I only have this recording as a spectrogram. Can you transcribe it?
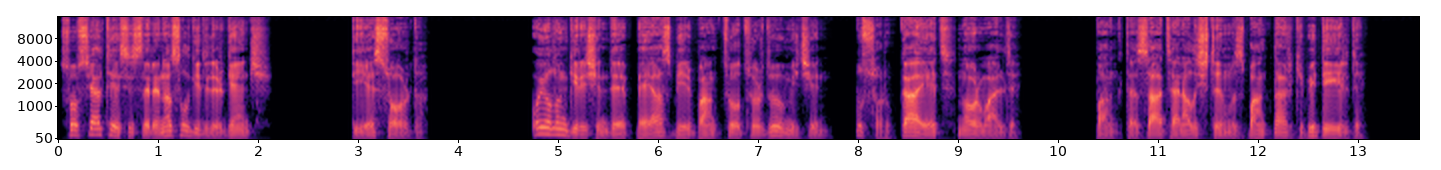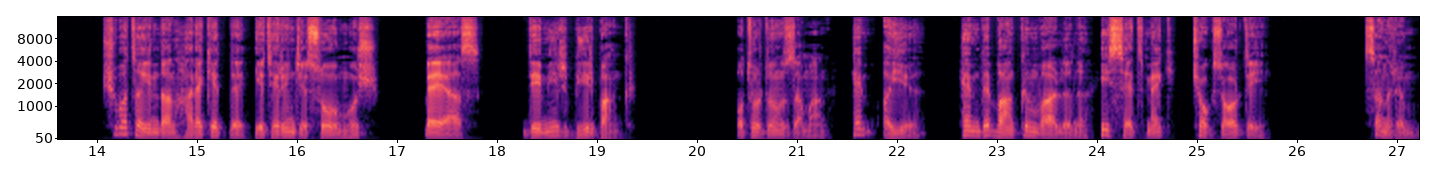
Sosyal tesislere nasıl gidilir genç? diye sordu. O yolun girişinde beyaz bir bankta oturduğum için bu soru gayet normaldi. Bankta zaten alıştığımız banklar gibi değildi. Şubat ayından hareketle yeterince soğumuş, beyaz, demir bir bank. Oturduğunuz zaman hem ayı hem de bankın varlığını hissetmek çok zor değil. Sanırım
